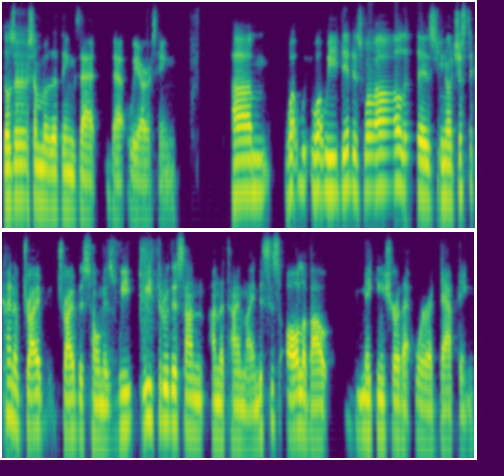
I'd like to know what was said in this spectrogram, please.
those are some of the things that that we are seeing. Um, what we, what we did as well is you know just to kind of drive drive this home is we we threw this on on the timeline. This is all about making sure that we're adapting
